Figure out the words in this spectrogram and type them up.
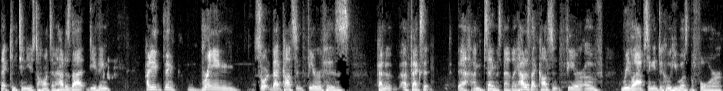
that continues to haunt him. How does that? Do you think? How do you think bringing sort that constant fear of his kind of affects it? Yeah, I'm saying this badly. How does that constant fear of relapsing into who he was before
